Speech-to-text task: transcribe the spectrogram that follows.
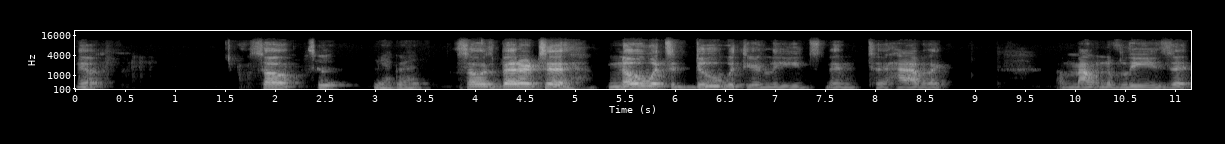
Yeah. So So yeah, go ahead. so it's better to know what to do with your leads than to have like a mountain of leads that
